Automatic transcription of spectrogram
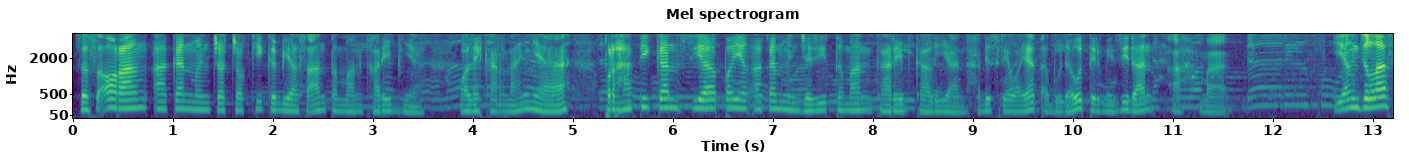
seseorang akan mencocoki kebiasaan teman karibnya. Oleh karenanya, perhatikan siapa yang akan menjadi teman karib kalian. Hadis riwayat Abu Daud, Tirmizi dan Ahmad. Yang jelas,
